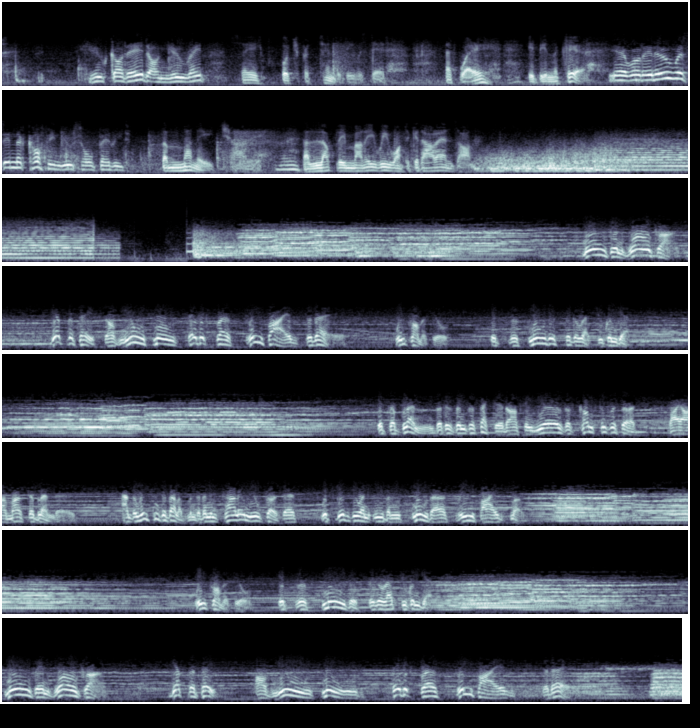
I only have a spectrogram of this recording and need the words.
You've got head on you, Red. Say Butch pretended he was dead. That way, he'd be in the clear. Yeah, well, then who was in the coffin you saw buried? The money, Charlie. Eh? The lovely money we want to get our hands on. Smooth in world class. Get the taste of new smooth State Express 3 5s today. We promise you, it's the smoothest cigarette you can get. It's a blend that has been perfected after years of constant research by our master blenders. And the recent development of an entirely new process which gives you an even smoother 3 5 smoke. We promise you, it's the smoothest cigarette you can get. Smooth in world class. Get the taste of new, smooth State Express 3 5s today.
